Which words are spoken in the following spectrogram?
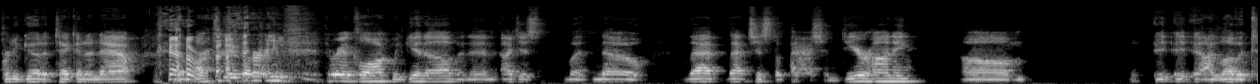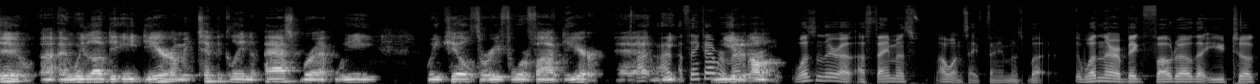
Pretty good at taking a nap. Right. 30, 3 o'clock, we get up, and then I just. But no, that that's just a passion. Deer hunting. Um, it, it, I love it too, uh, and we love to eat deer. I mean, typically in the past, Brett, we we kill three, four, five deer. I, we, I, think I remember. Wasn't there a, a, famous? I wouldn't say famous, but wasn't there a big photo that you took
